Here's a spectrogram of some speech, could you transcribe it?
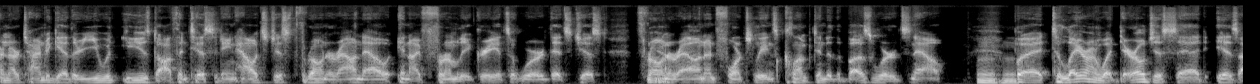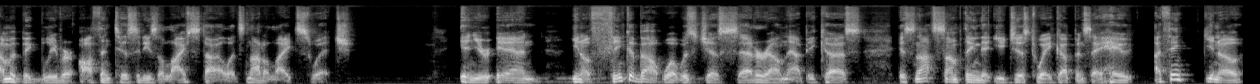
in our time together, you would you used authenticity and how it's just thrown around now, and I firmly agree, it's a word that's just thrown yeah. around. Unfortunately, and it's clumped into the buzzwords now. Mm-hmm. But to layer on what Darrell just said is, I'm a big believer. Authenticity is a lifestyle; it's not a light switch. In your and you know, think about what was just said around that because it's not something that you just wake up and say, "Hey, I think, you know,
